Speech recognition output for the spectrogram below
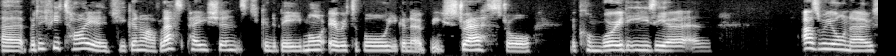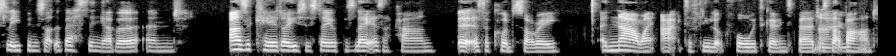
Uh, but if you're tired, you're going to have less patience, you're going to be more irritable, you're going to be stressed or become worried easier. And as we all know, sleeping is like the best thing ever. And as a kid, I used to stay up as late as I can, uh, as I could, sorry. And now I actively look forward to going to bed. Is that bad?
